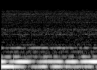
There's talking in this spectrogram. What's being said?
嗯。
